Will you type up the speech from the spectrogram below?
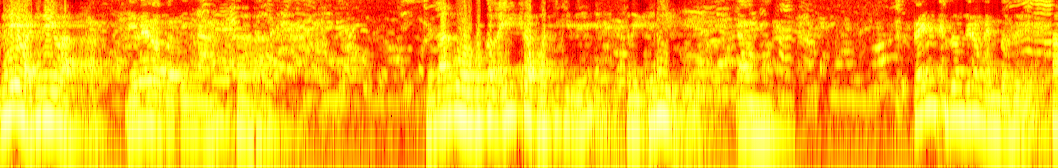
நிறைவா நிறைவா நிறைவா பார்த்தீங்கன்னா ஆ. எல்லாருக்கும் ஒரு பக்கம் லைட்டா பசிக்குது. எனக்கு தெரியுது. ஆமா. பெண் சுதந்திரம் என்பது ஆ.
